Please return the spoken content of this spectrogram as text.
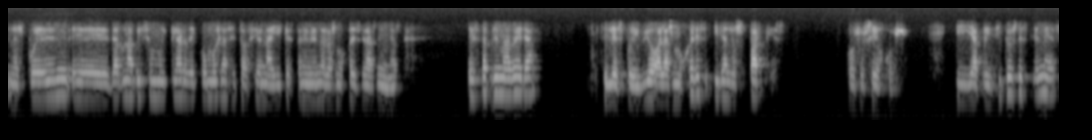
mm, nos pueden eh, dar una visión muy clara de cómo es la situación ahí que están viviendo las mujeres y las niñas esta primavera se les prohibió a las mujeres ir a los parques con sus hijos y a principios de este mes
